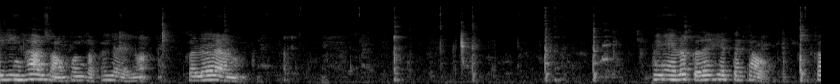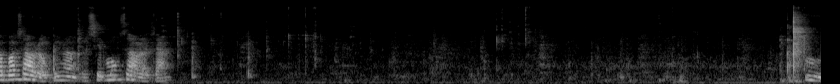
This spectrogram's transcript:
จะกินข้าวสองคนกับพ่อใหญ่เนาะก็เลยพ่อใหญ่เราก็เลยเฮ็ดแต่เช้าก็บ่เช้าดอกพี่น้องก็สิบโมงเช้าแล้วจ้ะอืม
